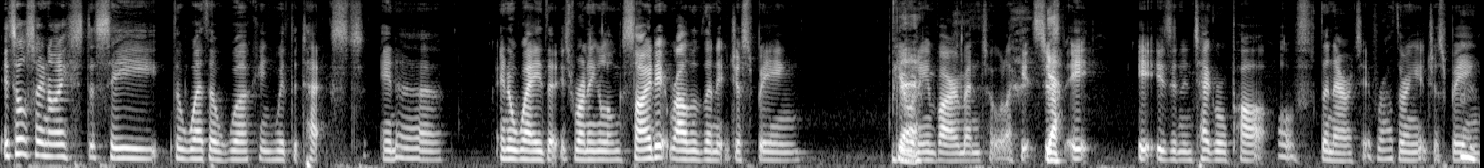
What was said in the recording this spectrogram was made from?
it's also nice to see the weather working with the text in a in a way that is running alongside it rather than it just being purely Yeah. environmental. Like it's just it it is an integral part of the narrative rather than it just being Hmm.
